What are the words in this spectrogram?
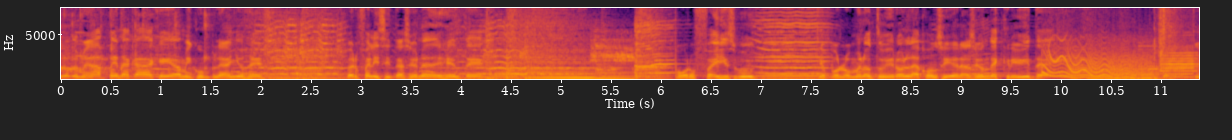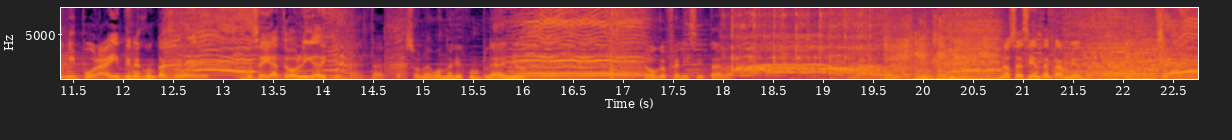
lo que me da pena cada que llega mi cumpleaños es ver felicitaciones de gente por Facebook que por lo menos tuvieron la consideración de escribirte. Tú ni por ahí tienes contacto, güey. Entonces ya te obliga a decir, "Ah, esta persona cuando es que cumpleaños, tengo que felicitarla. No se siente tan bien también.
